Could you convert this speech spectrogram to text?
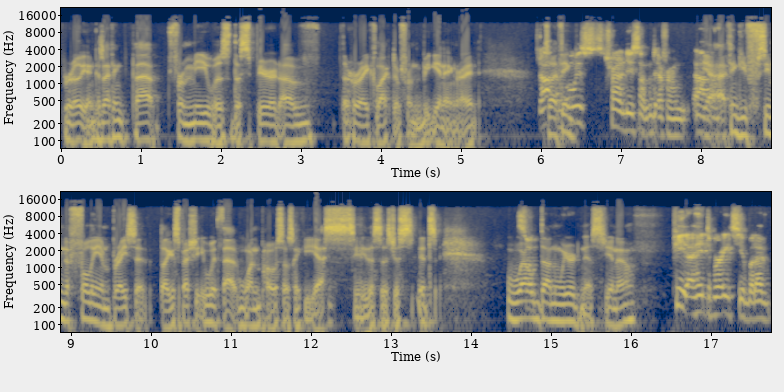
brilliant because I think that for me was the spirit of the Hooray Collective from the beginning, right? So I I'm think- always trying to do something different. Um, yeah, I think you seem to fully embrace it. Like especially with that one post, I was like, yes, see, this is just it's well So- done weirdness, you know. Pete, I hate to break it to you, but I've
